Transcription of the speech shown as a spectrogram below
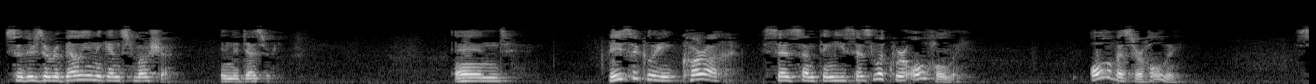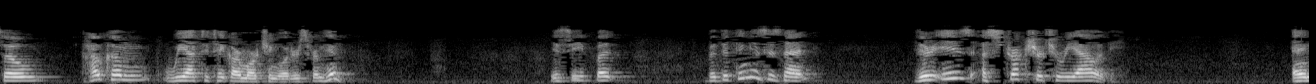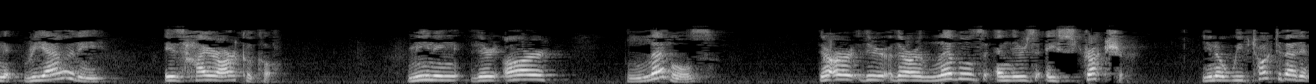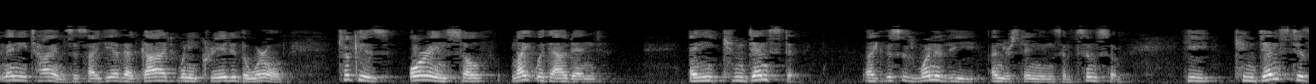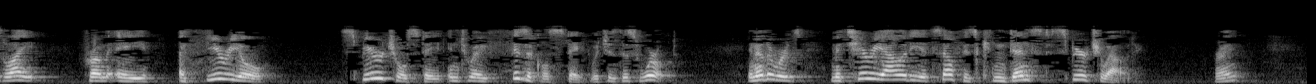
so there's a rebellion against Moshe in the desert. And basically, Korach says something. He says, Look, we're all holy. All of us are holy. So, how come we have to take our marching orders from him? You see, but, but the thing is, is that there is a structure to reality. And reality is hierarchical, meaning there are levels, there are, there, there are levels and there's a structure. You know, we've talked about it many times, this idea that God, when He created the world, took His Or Ein Sof, light without end, and He condensed it. Like this is one of the understandings of Tzimtzum he condensed his light from a ethereal spiritual state into a physical state, which is this world. In other words, materiality itself is condensed spirituality, right?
